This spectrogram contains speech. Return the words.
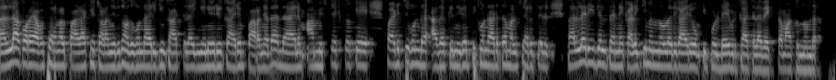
നല്ല കുറേ അവസരങ്ങൾ പാഴാക്കി കളഞ്ഞിരുന്നു. അതുകൊണ്ടായിരിക്കും കാറ്റല ഇങ്ങനെ ഒരു കാര്യം പറഞ്ഞത്. എന്തായാലും ആ മിസ്റ്റേക്സ് ഒക്കെ പഠിച്ചുകൊണ്ട് അതൊക്കെ നികത്തിക്കൊണ്ട് അടുത്ത മത്സരത്തിൽ നല്ല രീതിയിൽ തന്നെ കളിക്കുമെന്നുള്ളൊരു കാര്യവും ഇപ്പോൾ ഡേവിഡ് കാറ്റല വ്യക്തമാക്കുന്നുണ്ട്.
